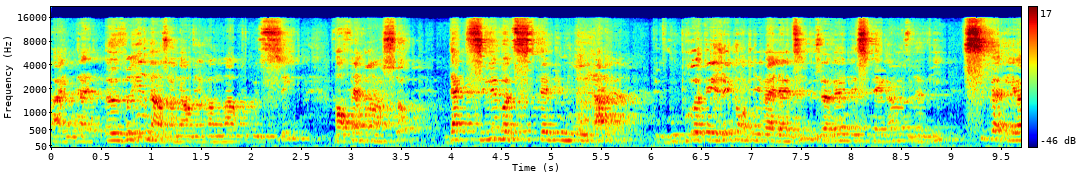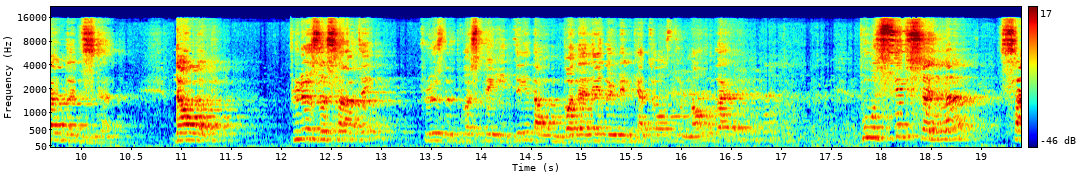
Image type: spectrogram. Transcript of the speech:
la tête, d'œuvrer dans un environnement positif, va faire en sorte d'activer votre système immunitaire, puis de vous protéger contre les maladies. Vous avez une espérance de vie supérieure de 10 ans. Donc, plus de santé, plus de prospérité. Donc, bonne année 2014 tout le monde. Hein? Positif seulement, ça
